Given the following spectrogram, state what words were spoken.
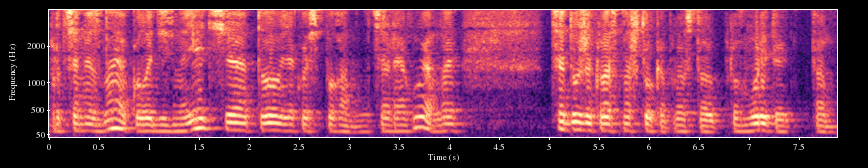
про це не знає. Коли дізнається, то якось погано на це реагує, але це дуже класна штука. Просто проговорити там.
